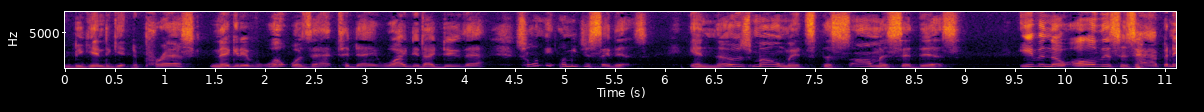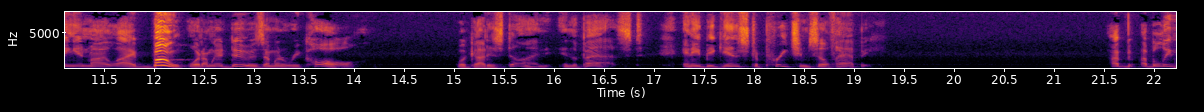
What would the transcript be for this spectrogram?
We begin to get depressed, negative. What was that today? Why did I do that? So let me let me just say this. In those moments, the psalmist said this even though all this is happening in my life, boom, what I'm going to do is I'm going to recall what God has done in the past. And he begins to preach himself happy. I, believe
